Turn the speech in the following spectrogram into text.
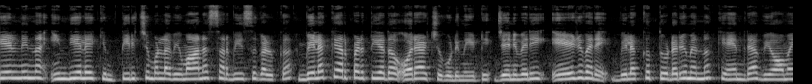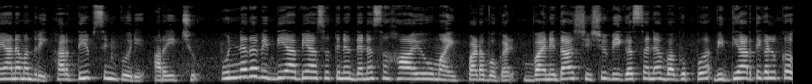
കെയിൽ നിന്ന് ഇന്ത്യയിലേക്കും തിരിച്ചുമുള്ള വിമാന സർവീസുകൾക്ക് വിലക്ക് ഏർപ്പെടുത്തിയത് ഒരാഴ്ച കൂടി നീട്ടി. ജനുവരി ഏഴ് വരെ വിലക്ക് തുടരുമെന്ന് കേന്ദ്ര വ്യോമയാന മന്ത്രി ഹർദീപ് സിംഗ് പുരി അറിയിച്ചു. ഉന്നത വിദ്യാഭ്യാസത്തിന് ധനസഹായവുമായി പടവുകൾ. വനിതാ ശിശു വികസന വകുപ്പ് വിദ്യാർത്ഥികൾക്ക്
